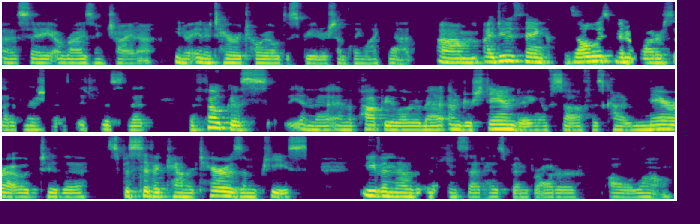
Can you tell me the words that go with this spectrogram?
uh, say, a rising China, you know, in a territorial dispute or something like that. Um, I do think it's always been a broader set of missions. It's just that the focus in the and the popular understanding of SOF is kind of narrowed to the specific counterterrorism piece, even though the mission set has been broader all along.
